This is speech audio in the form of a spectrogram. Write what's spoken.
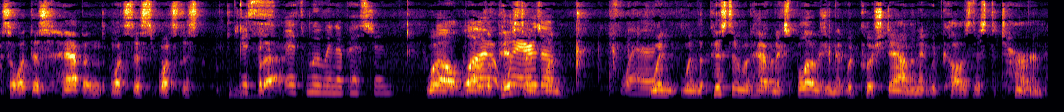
So what this happened? What's this? What's this? It's, it's moving the piston. well, well, no, the pistons the- when Where? when when the piston would have an explosion, it would push down and it would cause this to turn,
